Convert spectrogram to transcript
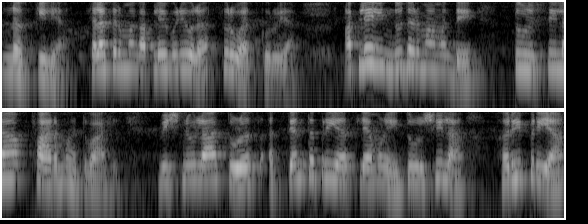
नक्की लिहा. चला तर मग आपल्या व्हिडिओला सुरुवात करूया. आपल्या हिंदू धर्मामध्ये तुळशीला फार महत्त्व आहे. विष्णूला तुळस अत्यंत प्रिय असल्यामुळे तुळशीला हरिप्रिया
